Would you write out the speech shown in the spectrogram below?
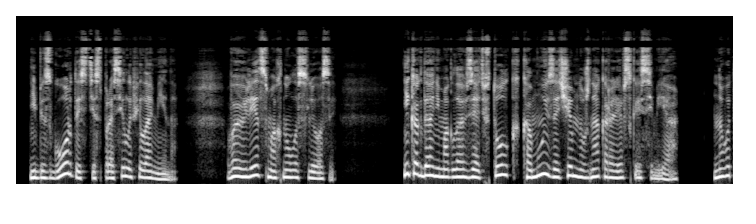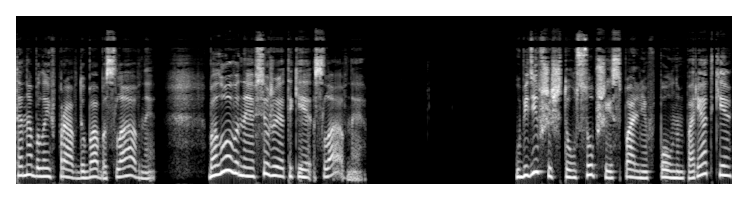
— не без гордости спросила Филомина. Вайолет смахнула слезы. Никогда не могла взять в толк, кому и зачем нужна королевская семья. Но вот она была и вправду баба славная, Балованная, все же таки славная. Убедившись, что усопшие спальни в полном порядке,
